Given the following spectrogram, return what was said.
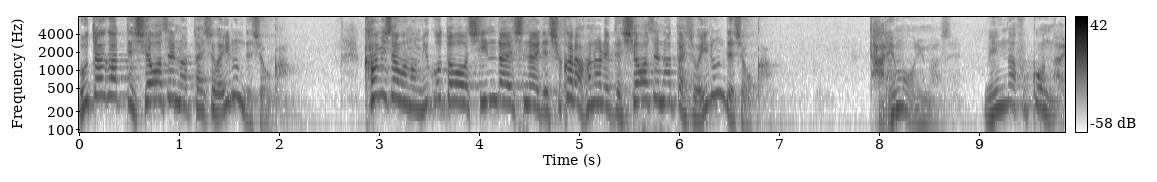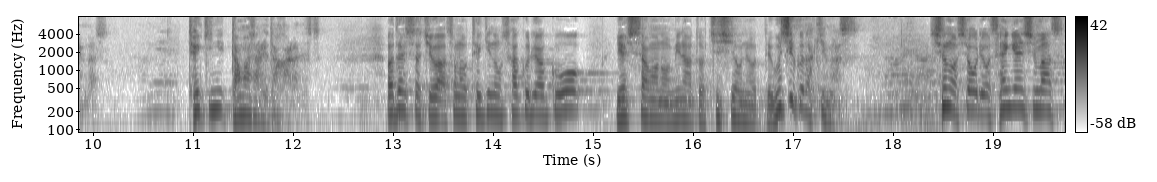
疑って幸せになった人がいるんでしょうか。神様の御言葉を信頼しないで主から離れて幸せになった人がいるんでしょうか。誰もおりません。みんな不幸になります。敵に騙されたからです。私たちはその敵の策略をイエス様の皆と知識によって打ち砕きます。主の勝利を宣言します。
